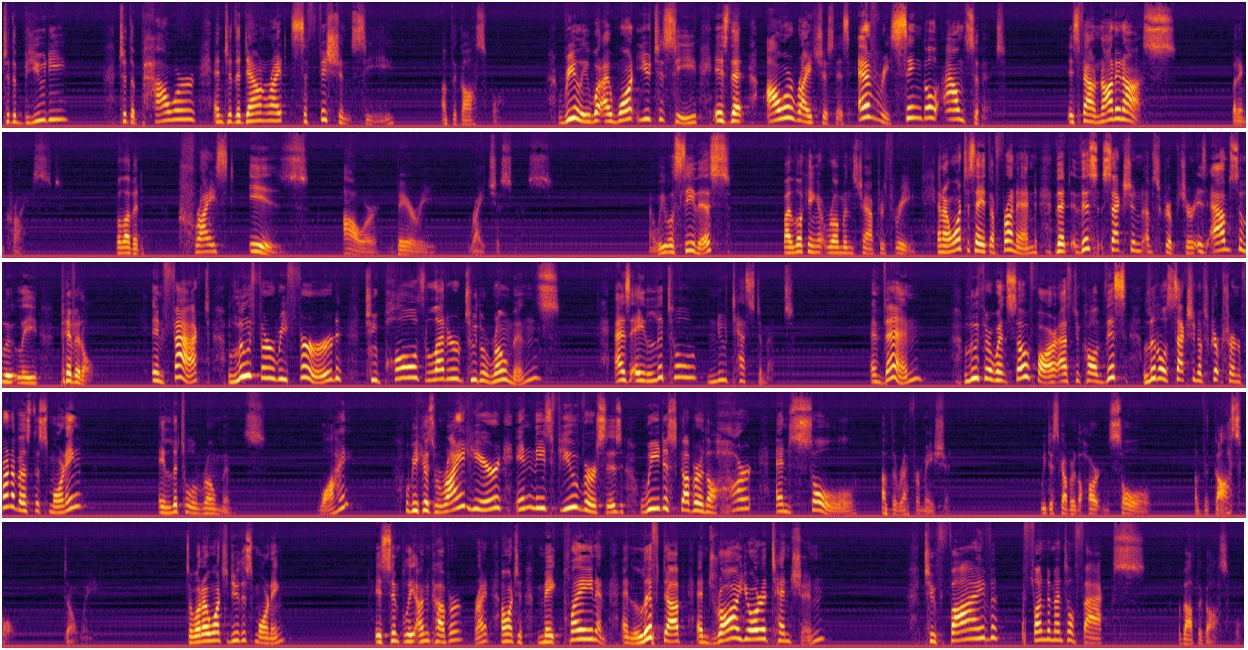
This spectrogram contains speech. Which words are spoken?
to the beauty, to the power, and to the downright sufficiency of the gospel. Really, what I want you to see is that our righteousness, every single ounce of it, is found not in us, but in Christ. Beloved, Christ is our very righteousness. Now, we will see this by looking at Romans chapter 3. And I want to say at the front end that this section of Scripture is absolutely pivotal. In fact, Luther referred to Paul's letter to the Romans as a little New Testament. And then Luther went so far as to call this little section of Scripture in front of us this morning a little Romans. Why? Well, because right here in these few verses, we discover the heart and soul of the Reformation. We discover the heart and soul of the gospel, don't we? So, what I want to do this morning is simply uncover, right? I want to make plain and, and lift up and draw your attention to five fundamental facts about the gospel.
